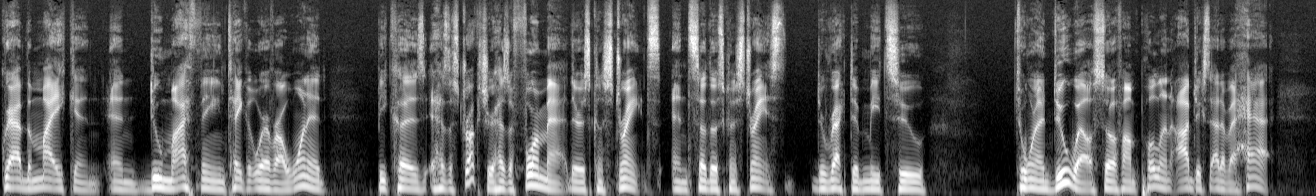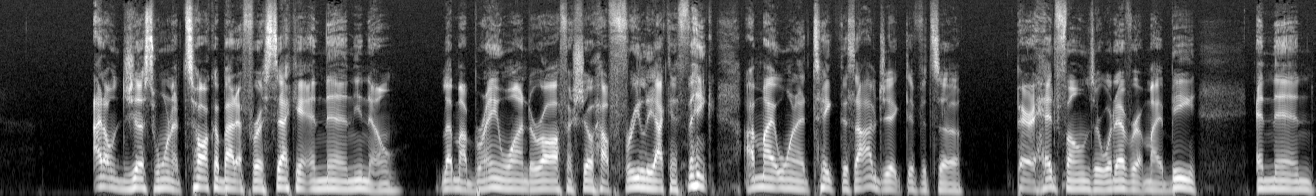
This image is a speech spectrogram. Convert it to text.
grab the mic and and do my thing, take it wherever I wanted because it has a structure, it has a format, there's constraints. And so those constraints directed me to to want to do well. So if I'm pulling objects out of a hat, I don't just want to talk about it for a second and then, you know, let my brain wander off and show how freely I can think. I might want to take this object, if it's a pair of headphones or whatever it might be, and then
